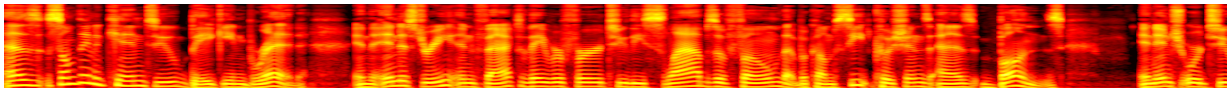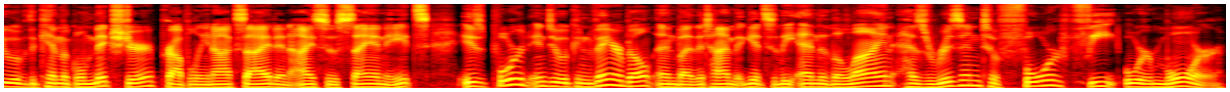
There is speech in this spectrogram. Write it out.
as something akin to baking bread. In the industry, in fact, they refer to the slabs of foam that become seat cushions as buns. An inch or two of the chemical mixture, propylene oxide and isocyanates, is poured into a conveyor belt and by the time it gets to the end of the line has risen to four feet or more.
